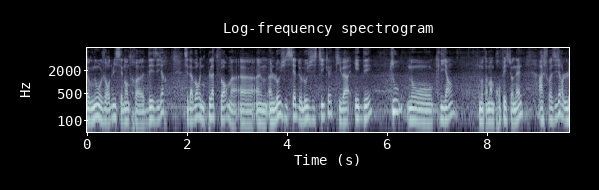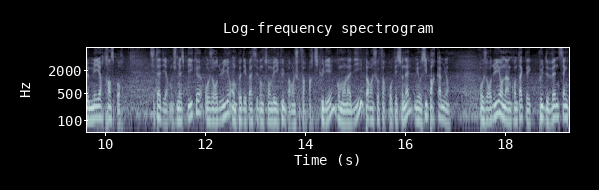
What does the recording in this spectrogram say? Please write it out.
Donc nous, aujourd'hui, c'est notre euh, désir, c'est d'avoir une plateforme, euh, un, logiciel de logistique qui va aider tous nos clients, notamment professionnels, à choisir le meilleur transport. C'est-à-dire, je m'explique, aujourd'hui, on peut déplacer donc son véhicule par un chauffeur particulier, comme on l'a dit, par un chauffeur professionnel, mais aussi par camion. Aujourd'hui, on est en contact avec plus de 25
